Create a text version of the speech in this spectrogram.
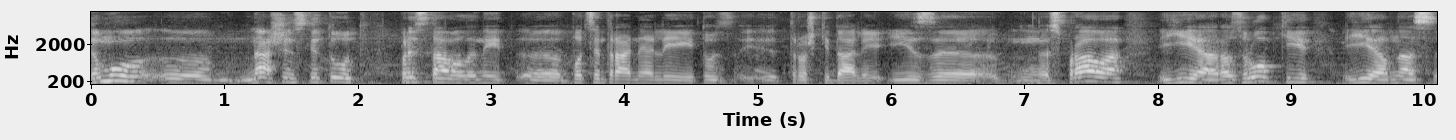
Тому е, наш інститут представлений е, по центральній алеї, тут е, трошки далі. Із справа є розробки, є в нас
